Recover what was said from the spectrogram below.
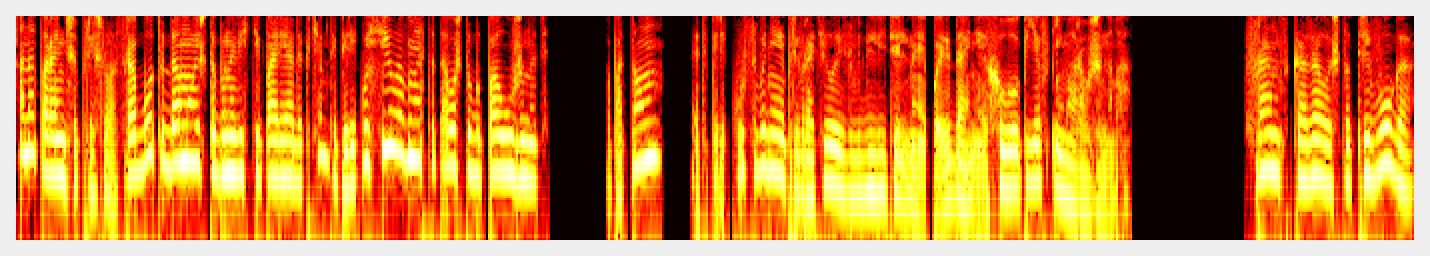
Она пораньше пришла с работы домой, чтобы навести порядок, чем-то перекусила вместо того, чтобы поужинать. А потом это перекусывание превратилось в длительное поедание хлопьев и мороженого. Фран сказала, что тревога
